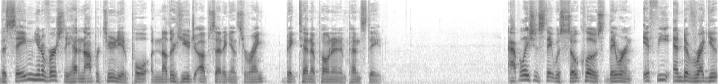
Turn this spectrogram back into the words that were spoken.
the same university had an opportunity to pull another huge upset against a ranked Big Ten opponent in Penn State. Appalachian State was so close, they were an iffy end of regu-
